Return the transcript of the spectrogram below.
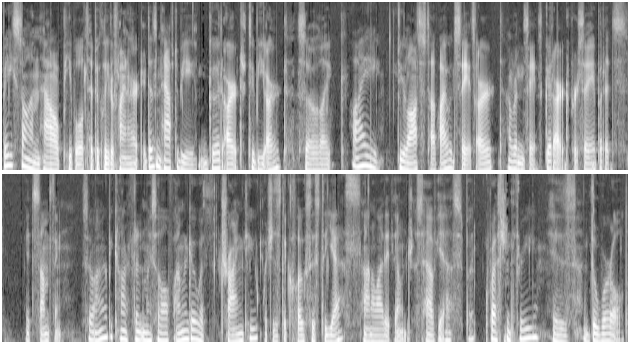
Based on how people typically define art, it doesn't have to be good art to be art. So like, I do lots of stuff. I would say it's art. I wouldn't say it's good art per se, but it's it's something. So I'm going to be confident in myself. I'm going to go with trying to, which is the closest to yes. I don't know why they don't just have yes, but question three is the world,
